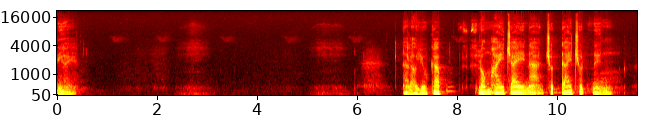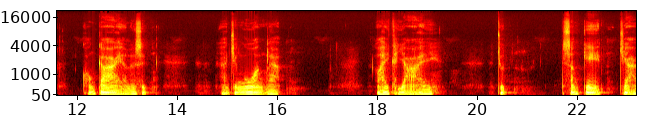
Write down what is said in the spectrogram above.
เรื่อยๆ ถ้าเราอยู่กับลมหายใจนะจุดใดจุดหนึ่งของกายเรารู้สึก อาจจะง่วงแล้ว ก็ให้ขยาย จุดสังเกตจาก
